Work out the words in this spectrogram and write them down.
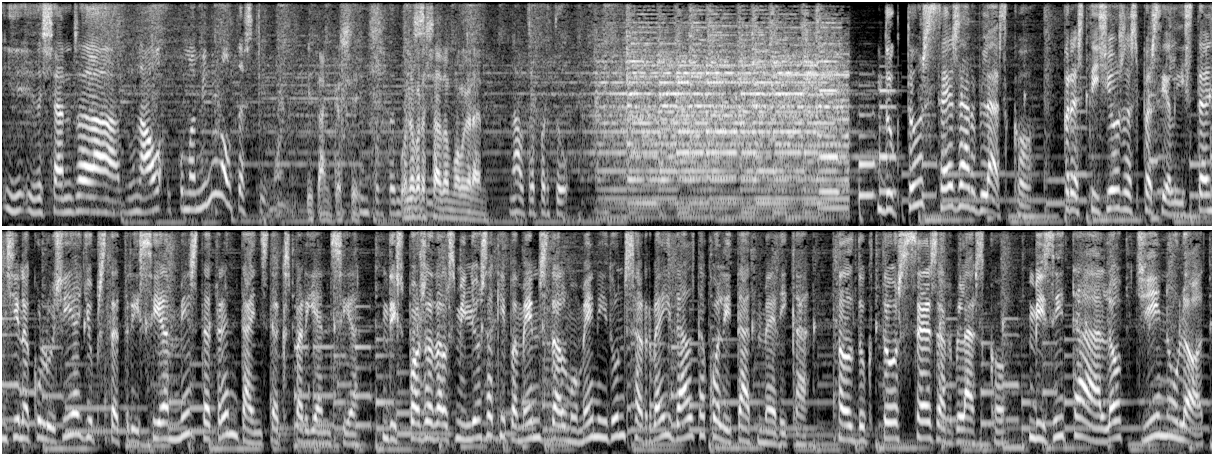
i, i deixar-nos donar com a mínim el testimoni. I tant que sí. Una abraçada molt gran. Una altra per tu. Doctor César Blasco, prestigiós especialista en ginecologia i obstetrícia amb més de 30 anys d'experiència. Disposa dels millors equipaments del moment i d'un servei d'alta qualitat mèdica. El doctor César Blasco. Visita a l'OP Gin Olot,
